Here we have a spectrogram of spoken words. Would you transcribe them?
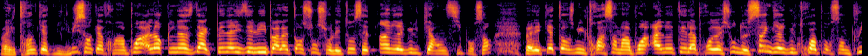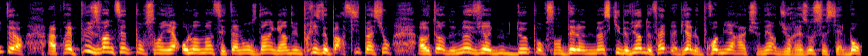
avec les 34 880 points, alors que le Nasdaq, pénalisé lui par la tension sur les taux, cède 1,46%, les 14 320 points. À noter la progression de 5,3% de Twitter après plus 27% hier au lendemain de cette annonce dingue hein, d'une prise de participation à hauteur de 9,2% d'Elon Musk qui devient de fait eh bien, le premier actionnaire du réseau social Bon,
